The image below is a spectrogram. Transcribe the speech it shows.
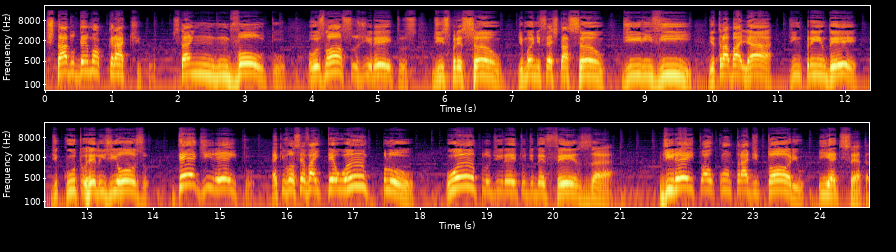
Estado democrático está envolto os nossos direitos de expressão, de manifestação, de ir e vir, de trabalhar, de empreender, de culto religioso. De direito é que você vai ter o amplo, o amplo direito de defesa, direito ao contraditório e etc.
